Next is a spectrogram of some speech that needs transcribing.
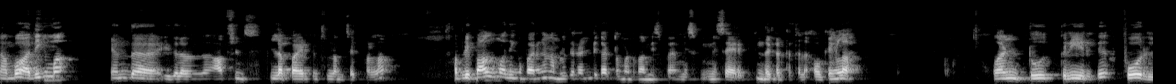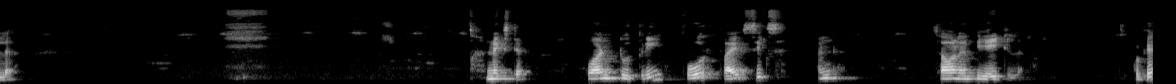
நம்ம அதிகமாக எந்த இதில் வந்து ஆப்ஷன்ஸ் இல்லப்பா இருக்குன்னு சொல்லி நம்ம செக் பண்ணலாம். அப்படி பார்க்கும்போது இங்கே பாருங்கள் நம்மளுக்கு ரெண்டு கட்டம் மட்டும் தான் மிஸ் மிஸ் மிஸ் ஆயிருக்கு இந்த கட்டத்தில். ஓகேங்களா ஒன் டூ த்ரீ இருக்குது ஃபோர் இல்லை. Next one two three four five six and seven இருக்கு எயிட் இல்லை. ஓகே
